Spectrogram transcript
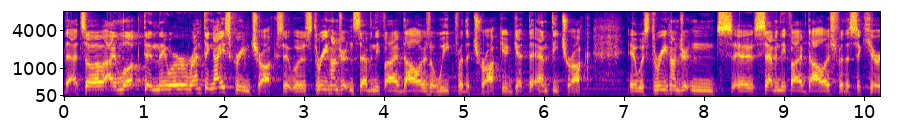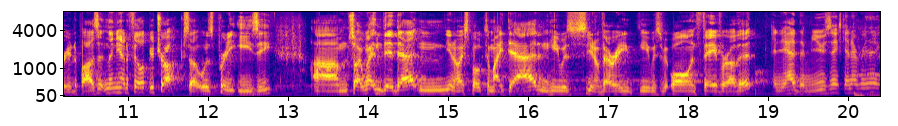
That so I looked and they were renting ice cream trucks. It was $375 a week for the truck. You'd get the empty truck. It was $375 for the security deposit, and then you had to fill up your truck. So it was pretty easy. Um, so I went and did that, and you know I spoke to my dad, and he was you know very he was all in favor of it. And you had the music and everything.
